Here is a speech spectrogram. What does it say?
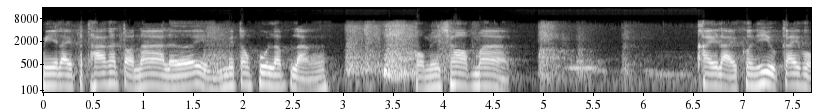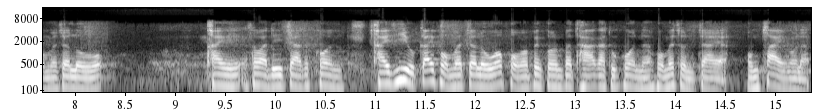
มีอะไรปะทะกันต่อหน้าเลย ไม่ต้องพูดรับหลัง ผมนี่ชอบมาก ใครหลายคนที่อยู่ใกล้ผมมันจะรู้ ใครสวัสดีจ้าทุกคน ใครที่อยู่ใกล้ผมมันจะรู้ว่าผมมันเป็นคนปะทะกับทุกคนนะผมไม่สนใจอะ ผมใส่หมดอะ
